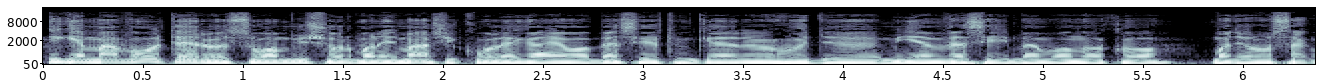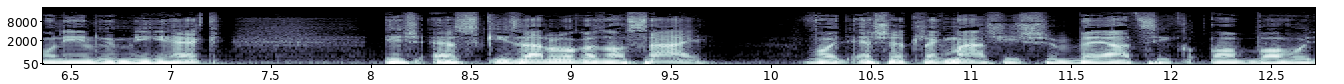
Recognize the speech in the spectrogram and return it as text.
Igen, már volt erről szó a műsorban, egy másik kollégájával beszéltünk erről, hogy milyen veszélyben vannak a Magyarországon élő méhek, és ez kizárólag az a száj? Vagy esetleg más is bejátszik abba, hogy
